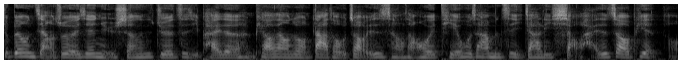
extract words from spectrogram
就不用讲说，有一些女生觉得自己拍得很漂亮，这种大头照也是常常会贴，或者他们自己家里小孩的照片哦。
